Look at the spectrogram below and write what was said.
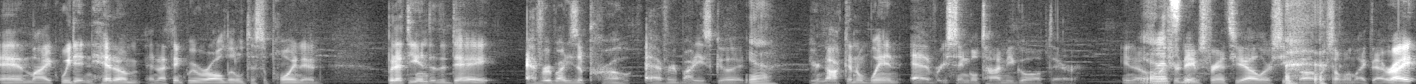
And like we didn't hit them, and I think we were all a little disappointed. But at the end of the day, everybody's a pro. Everybody's good. yeah You're not gonna win every single time you go up there. You know, and unless your name's Francielle or Cbum or someone like that, right?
